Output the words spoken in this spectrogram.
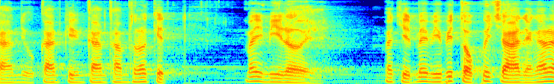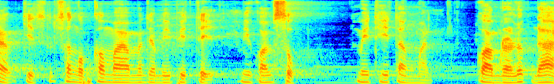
การอยู่การกินการทำธุรกิจ ไม่มีเลยเมื่อจิตไม่มีวิตกวิจาร์อย่างนั้นจิตสงบเข้ามามันจะมีปิติ มีความสุข มีที่ตั้งมั่นความระลึกได้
